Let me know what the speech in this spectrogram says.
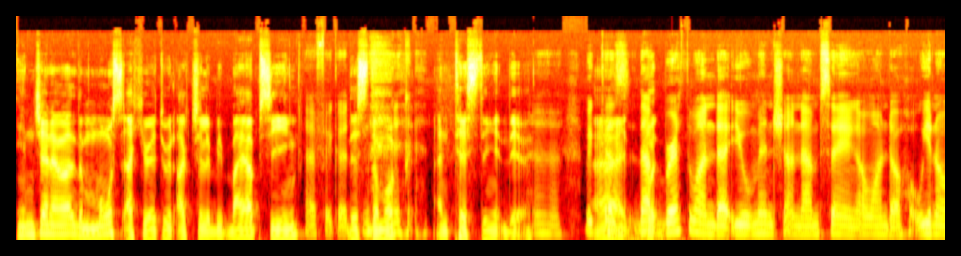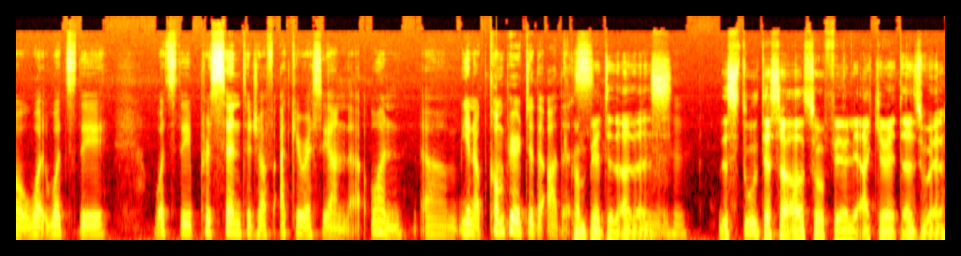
in general, the most accurate would actually be biopsying the stomach and testing it there. Uh-huh. Because Alright, that breath one that you mentioned, I'm saying I wonder how you know what what's the what's the percentage of accuracy on that one? Um, you know, compared to the others. compared to the others. Mm-hmm. The stool tests are also fairly accurate as well.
